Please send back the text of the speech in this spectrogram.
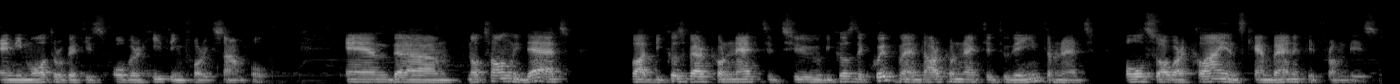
any motor that is overheating, for example. And um, not only that, but because they're connected to, because the equipment are connected to the internet, also our clients can benefit from this.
